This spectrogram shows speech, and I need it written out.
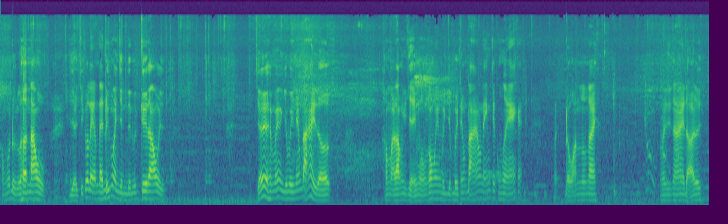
Không có đường lên đâu. Giờ chỉ có leo đây đứng mà nhìn nhìn bên kia thôi. Chế rồi mấy con zombie ném đá thì được. Không mà đông như vậy mà có mấy con zombie ném đá nó ném chắc cũng hơi ác á. Đồ anh luôn đây. Regina đợi đi.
